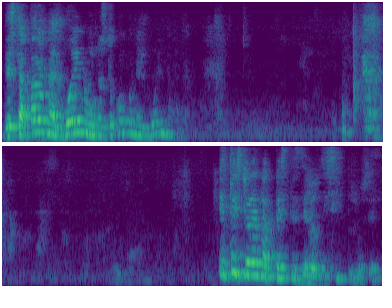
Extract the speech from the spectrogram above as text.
destaparon al bueno y nos tocó con el bueno. Esta historia es la peste de los discípulos. ¿eh?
